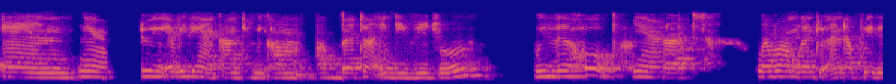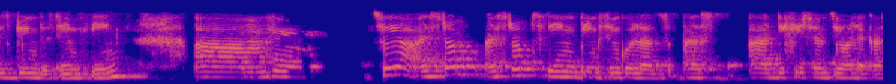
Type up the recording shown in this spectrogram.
and Yeah. doing everything I can to become a better individual with the hope Yeah. that whoever I'm going to end up with is doing the same thing. Um, Yeah. so yeah, I stopped I stopped seeing being single as as a deficiency or like a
